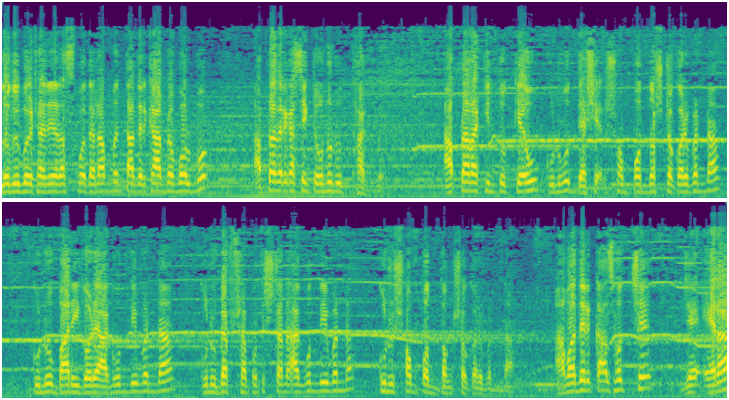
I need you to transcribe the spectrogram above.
লগি বৈঠা নিয়ে রাজপথে নামবেন, তাদেরকে আমরা বলব, আপনাদের কাছে একটি অনুরোধ থাকবে। আপনারা কিন্তু কেউ কোনো দেশের সম্পদ নষ্ট করবেন না, কোনো বাড়ি ঘরে আগুন দিবেন না, কোনো ব্যবসা প্রতিষ্ঠানে আগুন দিবেন না, কোনো সম্পদ ধ্বংস করবেন না। আমাদের কাজ হচ্ছে যে এরা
